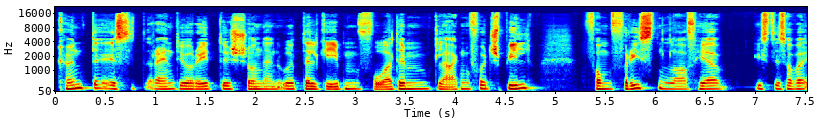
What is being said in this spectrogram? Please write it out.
könnte es rein theoretisch schon ein Urteil geben vor dem Klagenfurt-Spiel. Vom Fristenlauf her ist es aber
